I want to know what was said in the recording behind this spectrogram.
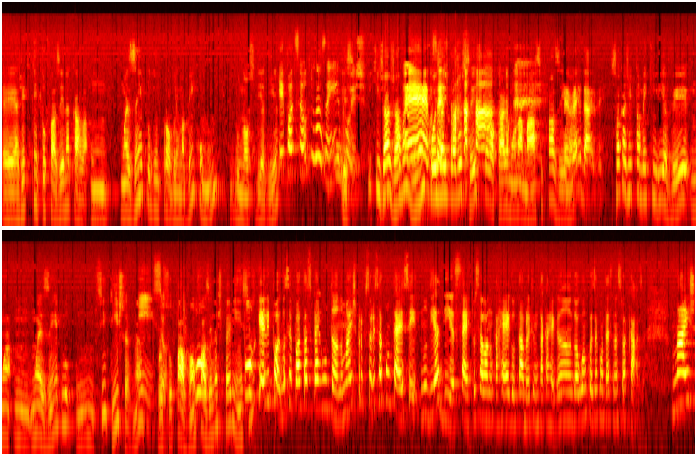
é, a gente tentou fazer, né, Carla, um, um exemplo de um problema bem comum do nosso dia a dia. E pode ser outros exemplos. Isso. E que já já vai é, vir coisa aí para vocês colocarem a mão na massa e fazer, é né? É verdade. Só que a gente também queria ver uma, um, um, exemplo, um cientista, né? Isso. O professor Pavão Por, fazendo a experiência. Porque ele pode, você pode estar se perguntando, mas professor, isso acontece no dia a dia, certo? O celular não carrega, o tablet não está carregando, alguma coisa acontece na sua casa. Mas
